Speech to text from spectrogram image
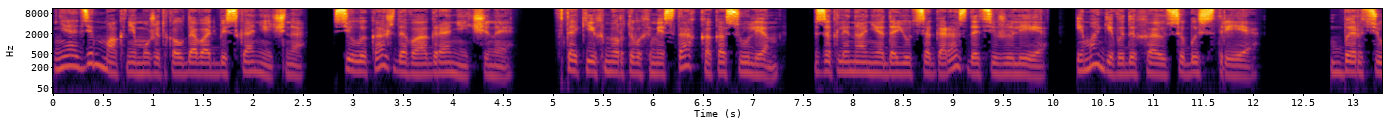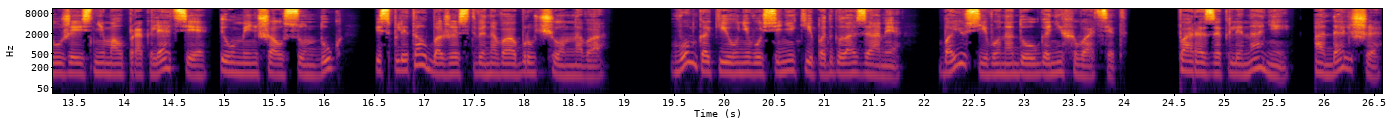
Ни один маг не может колдовать бесконечно, Силы каждого ограничены. В таких мертвых местах, как Асулен, заклинания даются гораздо тяжелее, и маги выдыхаются быстрее. Берти уже и снимал проклятие, и уменьшал сундук, и сплетал божественного обрученного. Вон какие у него синяки под глазами. Боюсь, его надолго не хватит. Пара заклинаний, а дальше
